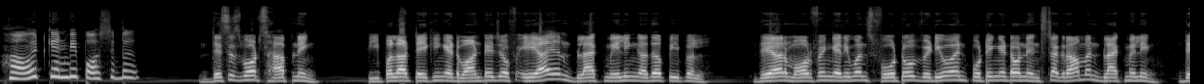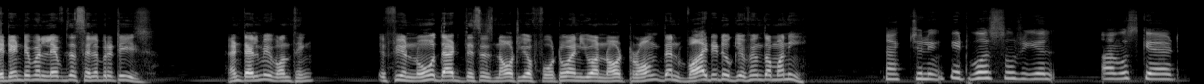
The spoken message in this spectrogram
How it can be possible? This is what's happening. People are taking advantage of AI and blackmailing other people. They are morphing anyone's photo, video, and putting it on Instagram and blackmailing. They didn't even lift the celebrities. And tell me one thing if you know that this is not your photo and you are not wrong, then why did you give him the money? Actually, it was so real. I was scared.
